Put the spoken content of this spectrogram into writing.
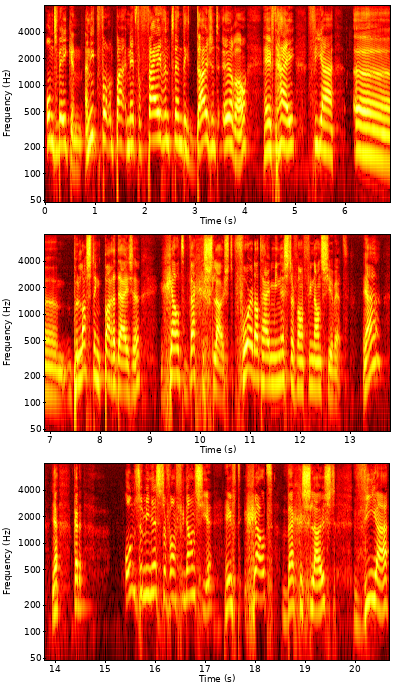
ontweken. En niet voor een paar, nee, voor 25.000 euro heeft hij via uh, belastingparadijzen geld weggesluist voordat hij minister van Financiën werd. Ja? Ja? Kijk, onze minister van Financiën heeft geld weggesluist via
